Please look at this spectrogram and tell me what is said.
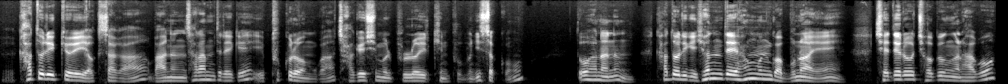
그 가톨릭 교회 역사가 많은 사람들에게 이 부끄러움과 자괴심을 불러일으킨 부분이 있었고 또 하나는 가톨릭이 현대 학문과 문화에 제대로 적응을 하고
